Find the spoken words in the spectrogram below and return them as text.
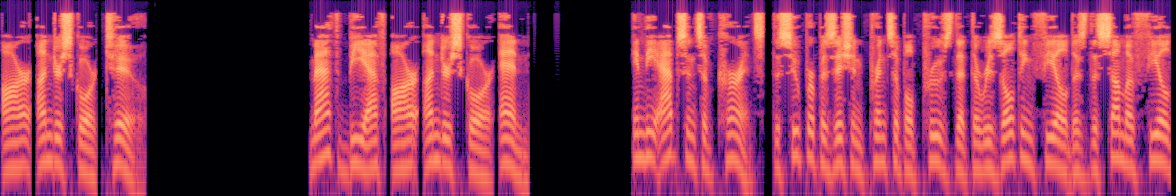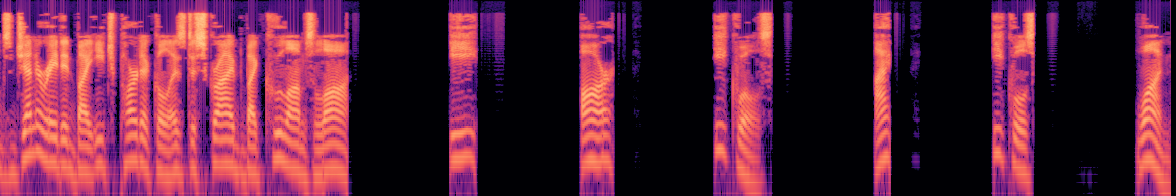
r underscore 2 math r underscore n. In the absence of currents, the superposition principle proves that the resulting field is the sum of fields generated by each particle as described by Coulomb's law. E r equals equals 1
